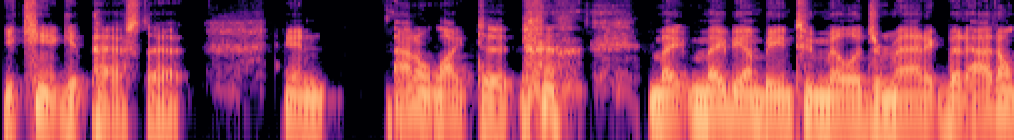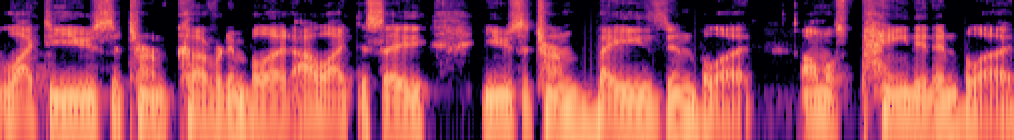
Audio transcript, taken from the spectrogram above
You can't get past that. And I don't like to, maybe I'm being too melodramatic, but I don't like to use the term covered in blood. I like to say, use the term bathed in blood, almost painted in blood,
